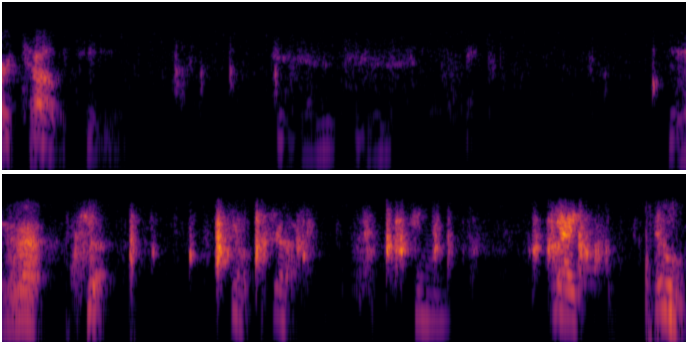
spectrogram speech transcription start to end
Fatality. Yikes. Oof.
